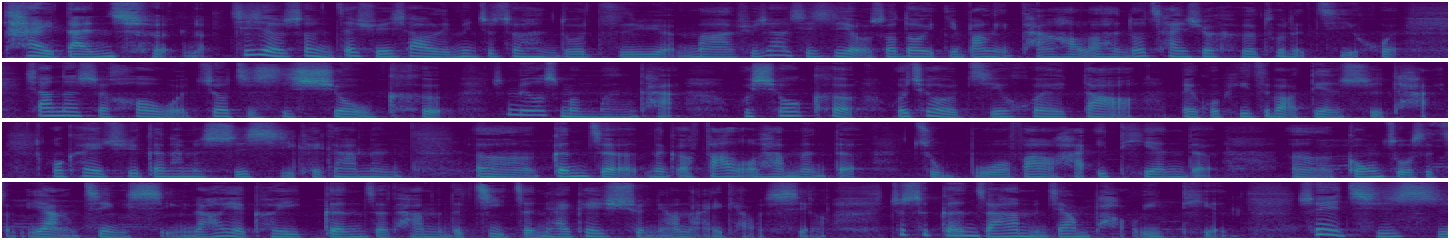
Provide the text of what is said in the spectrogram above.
太单纯了。其实有时候你在学校里面就是很多资源嘛，学校其实有时候都已经帮你谈好了很多产学合作的机会。像那时候我就只是修课，就没有什么门槛。我修课我就有机会到美国匹兹堡电视台，我可以去跟他们实习，可以跟他们呃跟着那个 follow 他们的主播，follow 他一天的。呃，工作是怎么样进行？然后也可以跟着他们的记者，你还可以选你要哪一条线，就是跟着他们这样跑一天。所以其实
